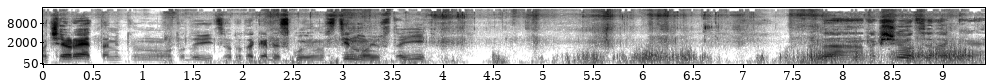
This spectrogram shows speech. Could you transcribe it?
очеретами, то ну от подивіться, от таке дискуємо, стіною стоїть. Да, так що це таке?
